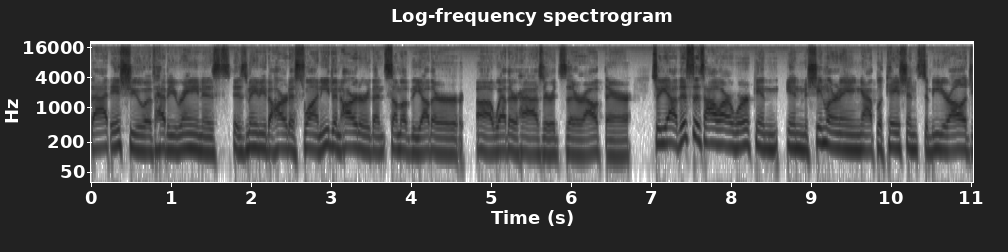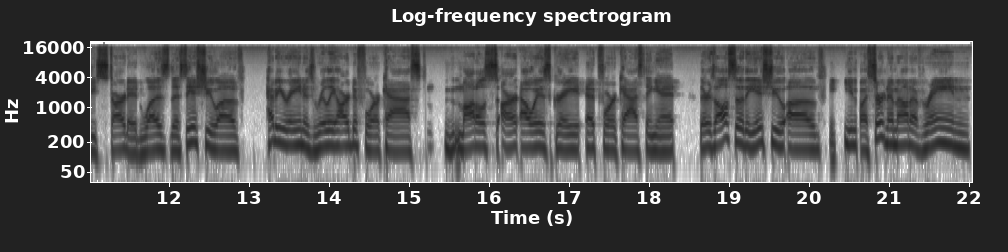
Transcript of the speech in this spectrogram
that issue of heavy rain is is maybe the hardest one, even harder than some of the other uh, weather hazards that are out there. So yeah, this is how our work in in machine learning applications to meteorology started. Was this issue of heavy rain is really hard to forecast. Models aren't always great at forecasting it. There's also the issue of you know a certain amount of rain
